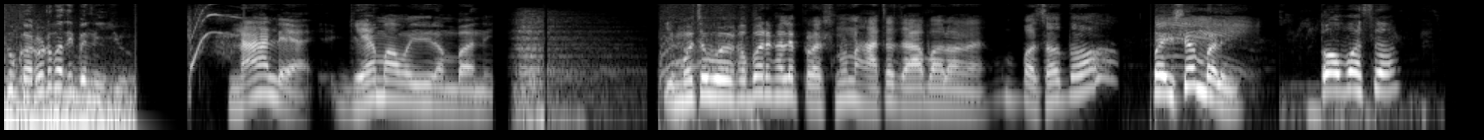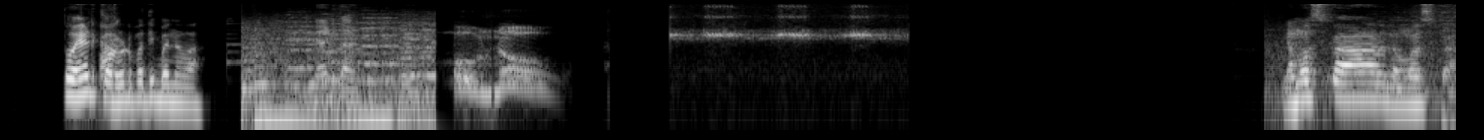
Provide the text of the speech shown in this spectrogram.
તું કરોડપતિ બની ગયો? ના લે ગેમ આવે એ રમવાની એમાં છે ખબર ખાલી પ્રશ્નો હાચા જવાબ આવવાના પછી તો પૈસા મળી. તો બસ તો હેડ કરોડપતિ બનવા. નમસ્કાર નમસ્કાર.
